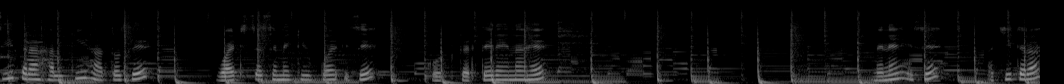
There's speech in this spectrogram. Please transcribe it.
इसी तरह हल्की हाथों से वाइट सेसेमे के ऊपर इसे कोट करते रहना है। मैंने इसे अच्छी तरह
